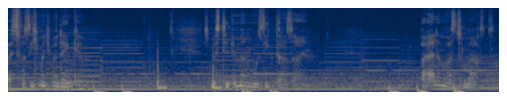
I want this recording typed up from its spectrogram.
Weißt du, was ich manchmal denke? Es müsste immer Musik da sein. Bei allem, was du machst.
